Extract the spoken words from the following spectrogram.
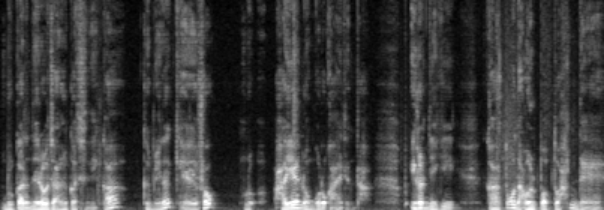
물가는 내려오지 않을 것이니까 금리는 계속 로- 하이엔 롱고로 가야 된다. 이런 얘기가 또 나올 법도 한데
